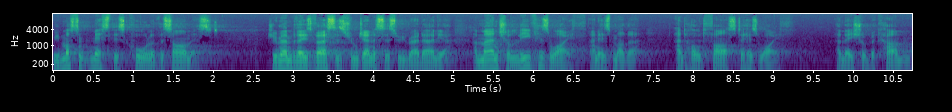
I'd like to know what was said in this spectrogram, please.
We mustn't miss this call of the psalmist. Do you remember those verses from Genesis we read earlier? A man shall leave his wife and his mother and hold fast to his wife, and they shall become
